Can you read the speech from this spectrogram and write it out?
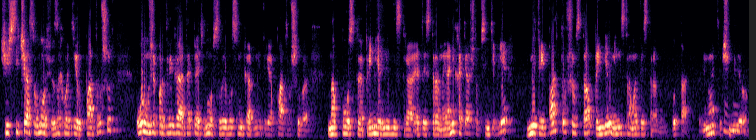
сейчас вновь захватил Патрушев, он уже продвигает опять вновь своего сынка Дмитрия Патрушева на пост премьер-министра этой страны. Они хотят, чтобы в сентябре Дмитрий Патрушев стал премьер-министром этой страны. Вот так. Понимаете, в чем дело?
